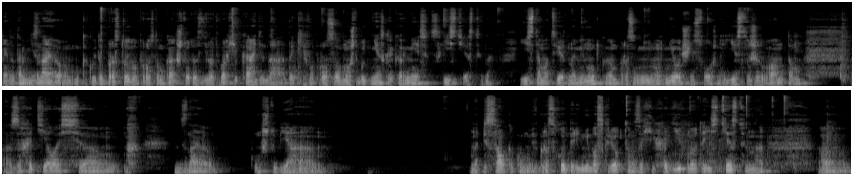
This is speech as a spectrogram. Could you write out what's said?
это там, не знаю, какой-то простой вопрос, там, как что-то сделать в архикаде, да, таких вопросов может быть несколько в месяц, естественно. Есть там ответ на минутку, он просто ну, не очень сложный. Если же вам там захотелось, э, не знаю, чтобы я написал какому-нибудь в гроссхоппере небоскреб, там захихадит, но это естественно а,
